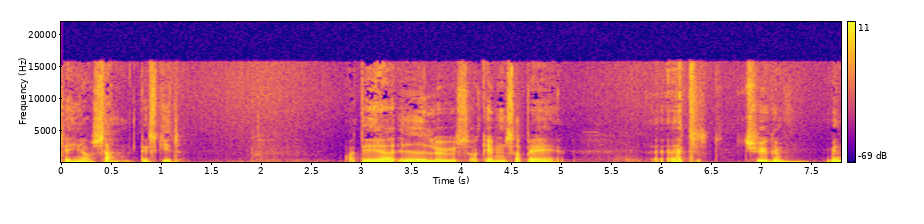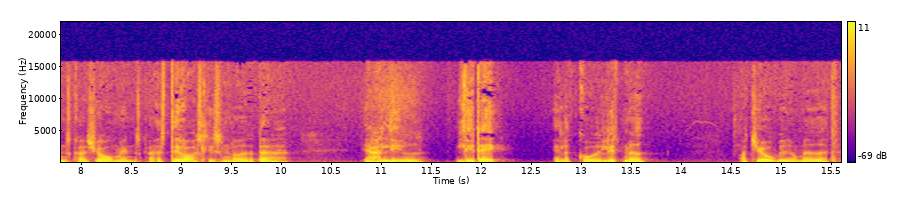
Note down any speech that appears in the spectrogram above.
Det hænger jo sammen, det skidt. Og det at ædeløs og gemme sig bag, øh, at tykke mennesker er sjove mennesker, altså det er jo også ligesom noget, der jeg har levet lidt af, eller gået lidt med, og joket jo med, at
